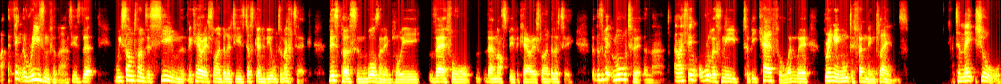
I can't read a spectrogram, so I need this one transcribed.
I think the reason for that is that we sometimes assume that vicarious liability is just going to be automatic. This person was an employee, therefore there must be vicarious liability. But there's a bit more to it than that. And I think all of us need to be careful when we're bringing or defending claims to make sure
